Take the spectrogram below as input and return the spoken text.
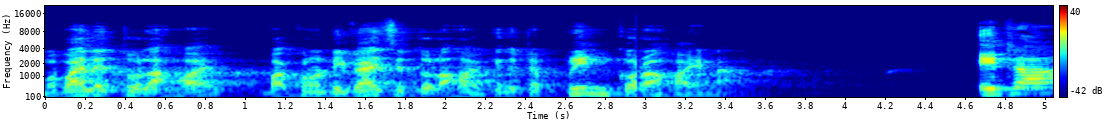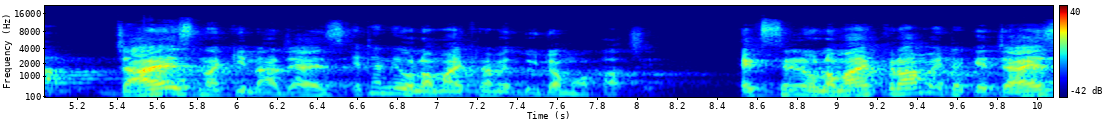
মোবাইলে তোলা হয় বা কোনো ডিভাইসে তোলা হয়, কিন্তু এটা প্রিন্ট করা হয় না। এটা জায়েজ নাকি না জায়েজ, এটা নিয়ে ওলামা একরামের দুইটা মত আছে। এক শ্রেণির ওলামা একরাম এটাকে জায়েজ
